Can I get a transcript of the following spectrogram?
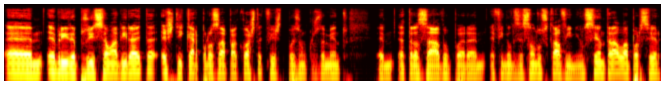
a abrir a posição à direita, a esticar para o Zapa Costa, que fez depois um cruzamento hum, atrasado para a finalização do Scalvini. Um central a aparecer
